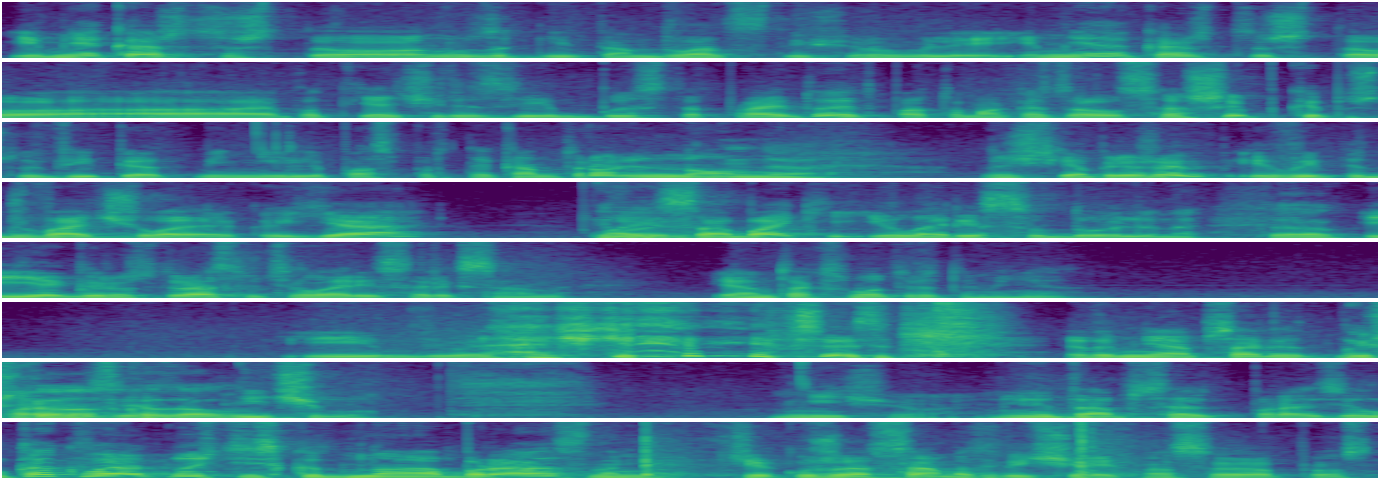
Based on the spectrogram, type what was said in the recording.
И мне кажется, что, ну, за какие-то там 20 тысяч рублей. И мне кажется, что а, вот я через VIP быстро пройду. Это потом оказалось ошибкой, потому что в VIP отменили паспортный контроль. Но, Да. Значит, я приезжаю, и в VIP два человека. Я, И мои Лариса. собаки и Лариса Долина. Так. И я говорю, здравствуйте, Лариса Александровна. И он так смотрит на меня. И надевает очки. Это. Меня абсолютно И что она сказала? Ничего. Ничего. Меня это абсолютно поразило. Как вы относитесь к однообразным, человек уже сам отвечает на свой вопрос,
